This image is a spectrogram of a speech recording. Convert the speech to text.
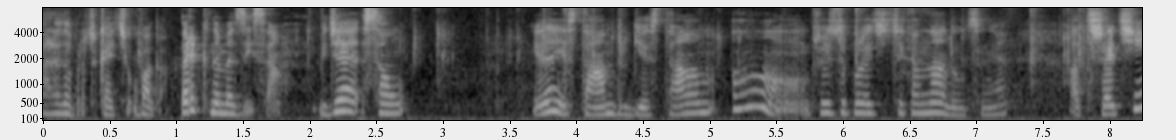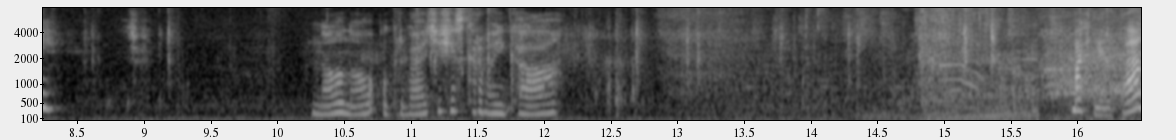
Ale dobra, czekajcie, uwaga. Perk Nemezisa. Gdzie są... Jeden jest tam, drugi jest tam. O, przecież polecicie tam na dół, co nie? A trzeci? No, no, ukrywajcie się, skarbonka. Machnięta.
